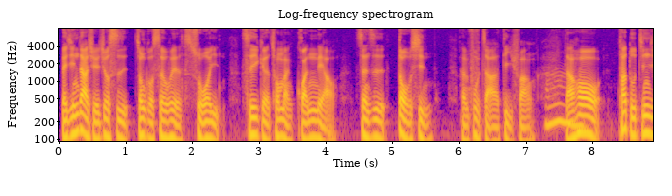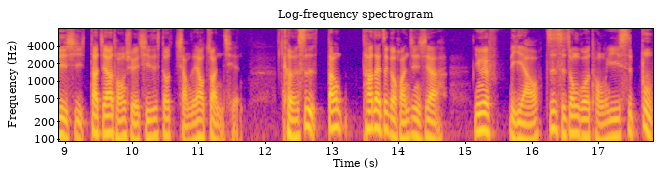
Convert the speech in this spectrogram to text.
北京大学就是中国社会的缩影。是一个充满官僚甚至斗性很复杂的地方。然后他读经济系，大家同学其实都想着要赚钱。可是当他在这个环境下，因为李敖支持中国统一，是不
